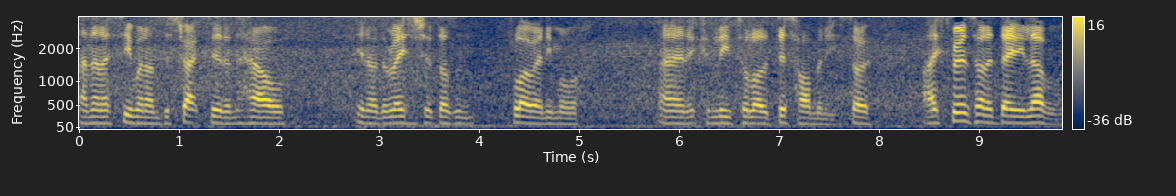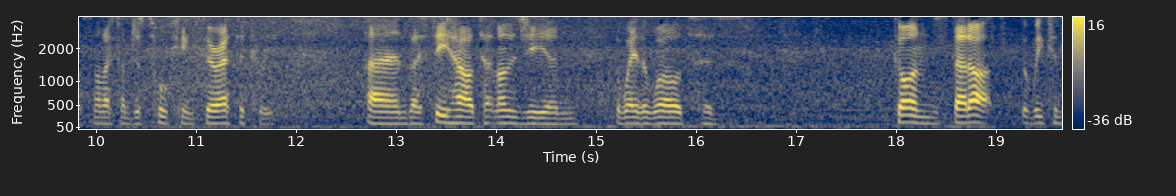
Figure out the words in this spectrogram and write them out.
and then I see when I'm distracted and how you know the relationship doesn't flow anymore, and it can lead to a lot of disharmony. So I experience it on a daily level. It's not like I'm just talking theoretically, and I see how technology and the way the world has gone sped up that we can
